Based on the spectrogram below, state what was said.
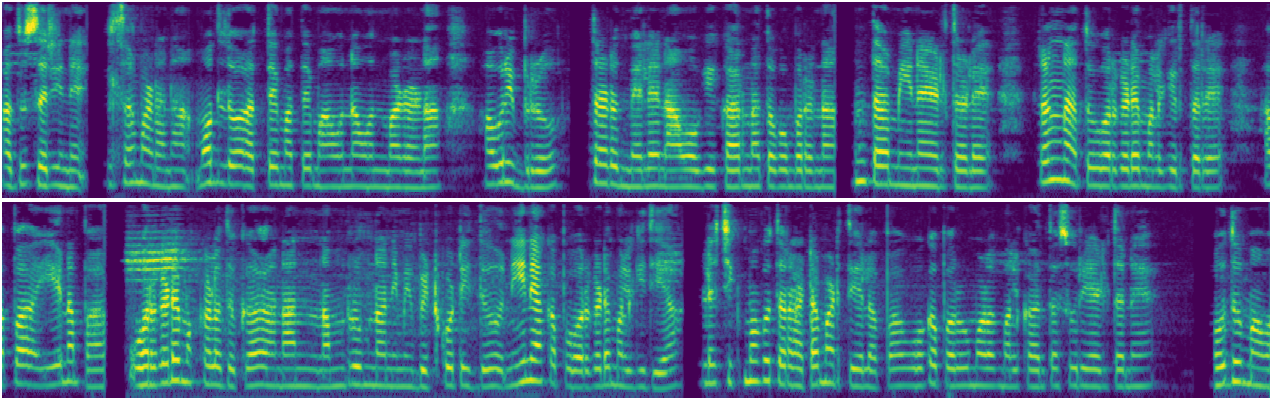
ಅದು ಸರಿನೇ. ಕೆಲಸ ಮಾಡೋಣ. ಮೊದಲು ಅತ್ತೆ ಮತ್ತೆ ಮಾವನ್ನ ಒಂದು ಮಾಡೋಣ. ಅವರಿಬ್ರು ಮಾತಾಡಿದ್ಮೇಲೆ ನಾವು ಹೋಗಿ ಕಾರ್ನ ತೊಗೊಂಬರೋಣ. ಅಂತ ಮೀನಾ ಹೇಳ್ತಾಳೆ. ರಂಗನಾಥ್ ಹೊರಗಡೆ ಮಲಗಿರ್ತಾರೆ. ಅಪ್ಪ, ಏನಪ್ಪ? ಹೊರಗಡೆ ಮಕ್ಕಳೋದಕ್ಕ ನಾನು ನಮ್ಮ ರೂಮ್ನ ನಿಮಗೆ ಬಿಟ್ಕೊಟ್ಟಿದ್ದು. ನೀನು ಯಾಕಪ್ಪ ಹೊರಗಡೆ ಮಲಗಿದ್ಯಾ? ಒಳ್ಳೆ ಚಿಕ್ಕ ಮಗು ಥರ ಹಠ ಮಾಡ್ತೀಯಲ್ಲಪ್ಪ. ಹೋಗಪ್ಪ ರೂಮ್ ಒಳಗೆ ಮಲ್ಕ. ಅಂತ ಸೂರ್ಯ ಹೇಳ್ತಾನೆ. ಹೌದು ಮಾವ,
